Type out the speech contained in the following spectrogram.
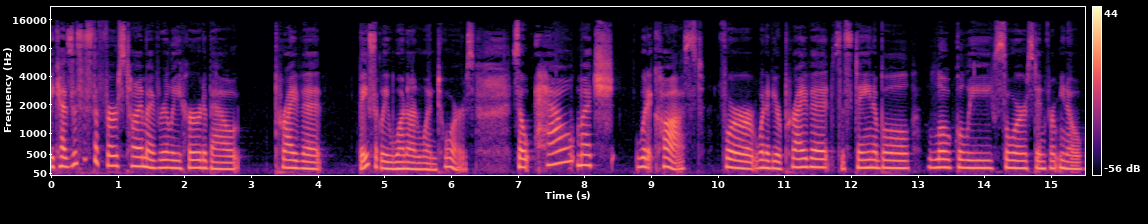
because this is the first time I've really heard about private, basically one on one tours. So, how much would it cost for one of your private, sustainable, locally sourced, and from, you know,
